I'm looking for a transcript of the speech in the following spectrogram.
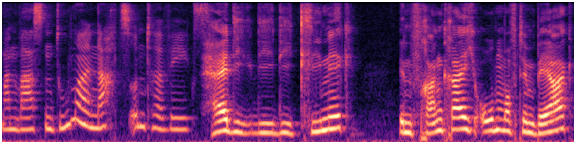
Wann warst denn du mal nachts unterwegs? Hä, die, die, die Klinik in Frankreich, oben auf dem Berg,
